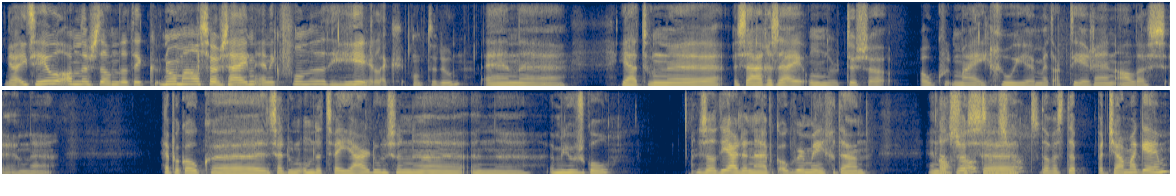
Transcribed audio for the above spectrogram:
ja, iets heel anders dan dat ik normaal zou zijn. En ik vond het heerlijk om te doen. En ja, toen zagen zij ondertussen ook mij groeien met acteren en alles. En heb ik ook, eh, zij doen om de twee jaar doen ze een, eh, een, eh, een musical. Dus dat jaar daarna heb ik ook weer meegedaan. En dat was, wat? Eh, wat? dat was de Pajama Game.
